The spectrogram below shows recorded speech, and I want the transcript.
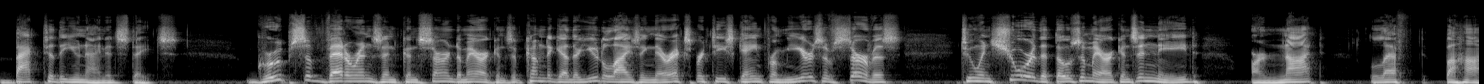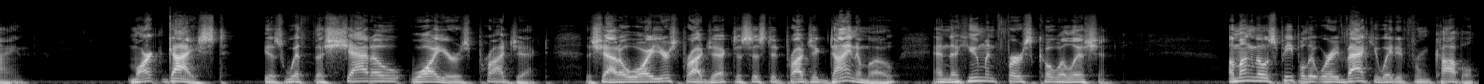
back to the United States. Groups of veterans and concerned Americans have come together utilizing their expertise gained from years of service to ensure that those Americans in need are not left behind. Mark Geist is with the Shadow Warriors Project. The Shadow Warriors Project assisted Project Dynamo and the Human First Coalition. Among those people that were evacuated from Kabul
